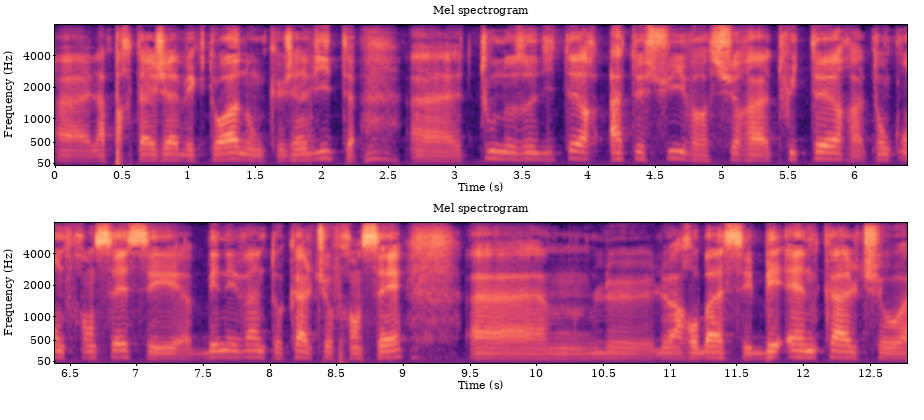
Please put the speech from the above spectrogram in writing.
euh, la partager avec toi. Donc j'invite tous nos auditeurs à te suivre sur Twitter. Ton compte français c'est Benevento Calcio français. le, le arroba c'est BN Calcio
